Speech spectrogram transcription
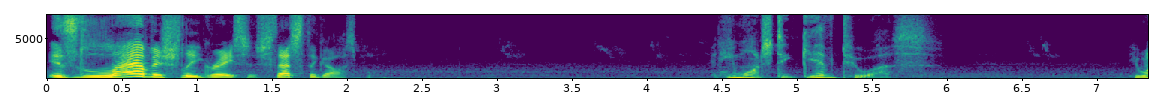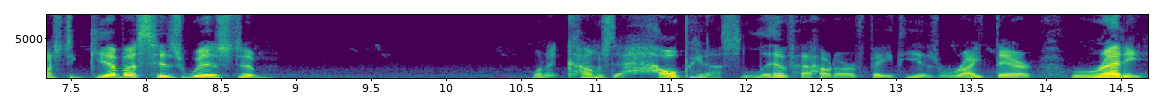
is lavishly gracious. That's the gospel. He wants to give to us. He wants to give us His wisdom. When it comes to helping us live out our faith, He is right there, ready.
